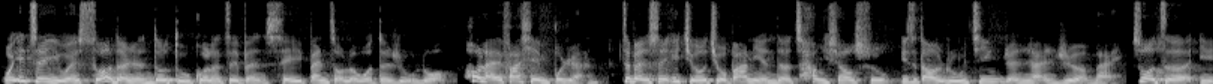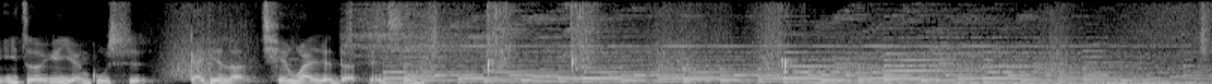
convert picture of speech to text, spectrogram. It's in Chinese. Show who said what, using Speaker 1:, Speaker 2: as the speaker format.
Speaker 1: 我一直以为所有的人都读过了这本《谁搬走了我的乳酪》，后来发现不然。这本是一九九八年的畅销书，一直到如今仍然热卖。作者以一则寓言故事改变了千万人的人生。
